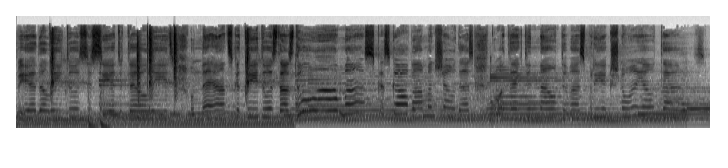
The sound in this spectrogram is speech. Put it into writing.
piedalītos Es ietu tev līdzi un neatskatītos Tās domas, kas galvā man šaudās. Noteikti nav tavās priekšnojautas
